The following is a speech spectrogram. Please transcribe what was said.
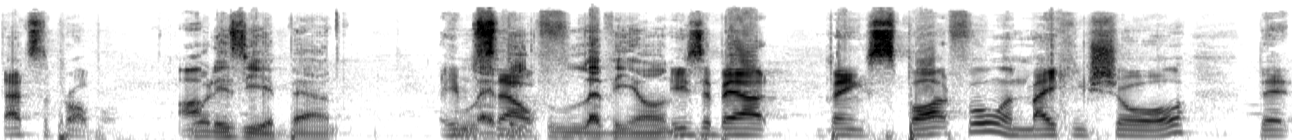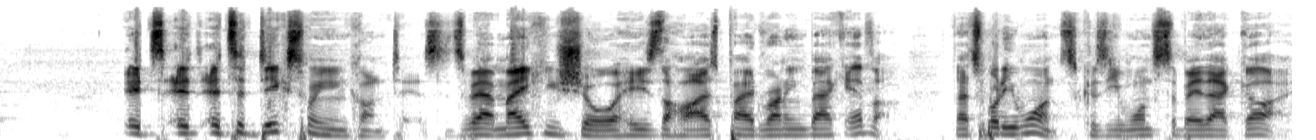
That's the problem. what is he about? Himself, Levy, Le'Veon. he's about being spiteful and making sure that it's it, it's a dick swinging contest. It's about making sure he's the highest paid running back ever. That's what he wants because he wants to be that guy.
